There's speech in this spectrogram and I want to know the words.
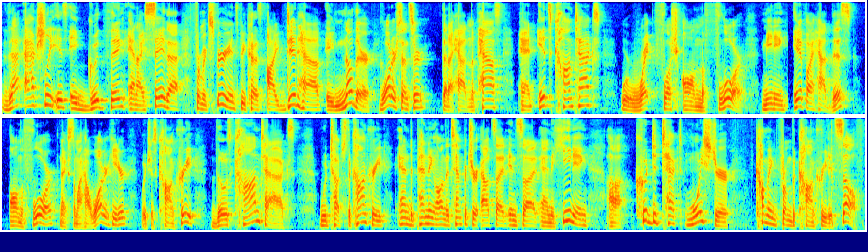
that actually is a good thing. And I say that from experience because I did have another water sensor that I had in the past and its contacts were right flush on the floor. Meaning if I had this on the floor next to my hot water heater, which is concrete, those contacts would touch the concrete and depending on the temperature outside, inside, and the heating, uh, could detect moisture coming from the concrete itself.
